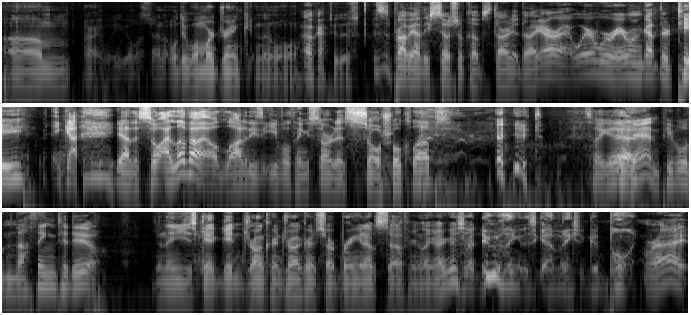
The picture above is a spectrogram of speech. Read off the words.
Um. All right. What are you almost done? We'll do one more drink and then we'll Okay. do this. This is probably how these social clubs started. They're like, all right, where were we? everyone got their tea? Yeah. Yeah. The so I love how a lot of these evil things started as social clubs. Right. It's like yeah. Again, people with nothing to do. And then you just get getting drunker and drunker and start bringing up stuff, and you're like, I guess I do think this guy makes a good point. Right.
